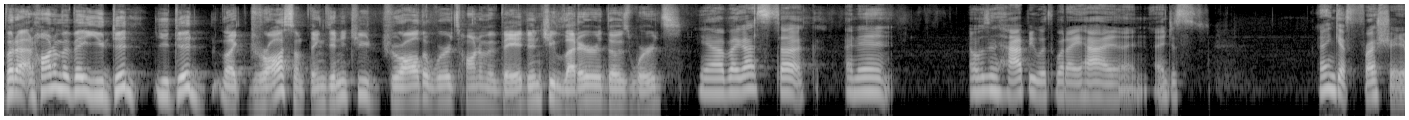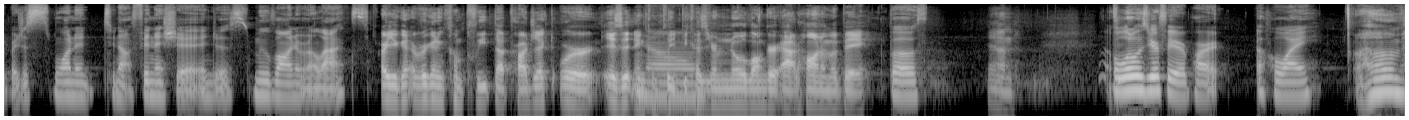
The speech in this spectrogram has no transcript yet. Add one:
but at Hanauma Bay, you did you did like draw something, didn't you? Draw the words Hanauma Bay. Didn't you letter those words? Yeah, but I got stuck. I didn't, I wasn't happy with what I had. And I just, I didn't get frustrated, but I just wanted to not finish it and just move on and relax. Are you ever going to complete that project, or is it incomplete No. because you're no longer at Hanauma Bay? Both. And What was your favorite part of Hawaii? Um,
